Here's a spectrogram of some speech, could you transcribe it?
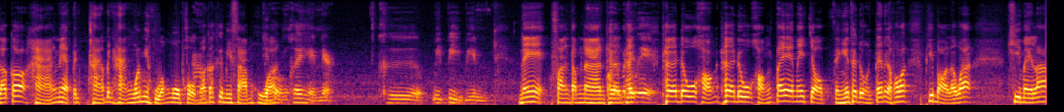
แล้วก็หางเนี่ยเป็นหางเป็นหางงูแล้วมีหัวงูโผล่มาก็คือมีสามหัวที่ผมเคยเห็นเนี่ย คือมีปีกบินเน่ฟังตำนานเธอเอาเธมาอดูเอง เธอดูของเธอดูของเต้ไม่จบ อย่างนี้เธอดูของเต้ไม่จบเพราะว่าพี่บอกแล้วว่า คีไมล่า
